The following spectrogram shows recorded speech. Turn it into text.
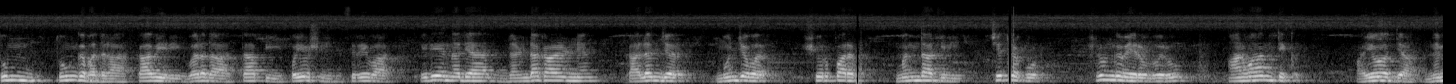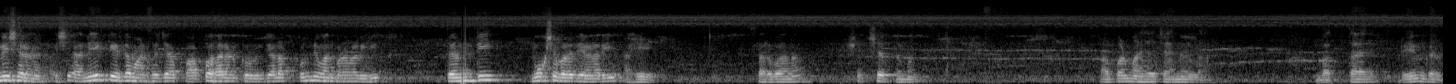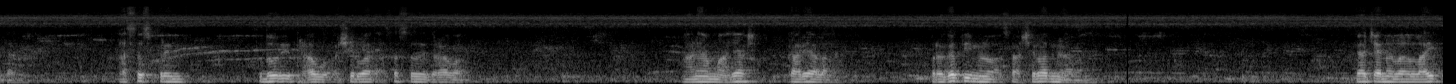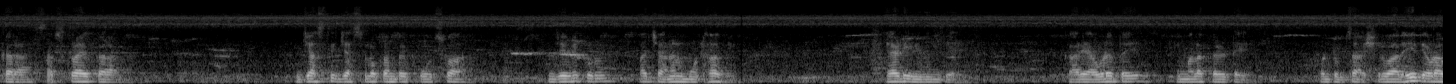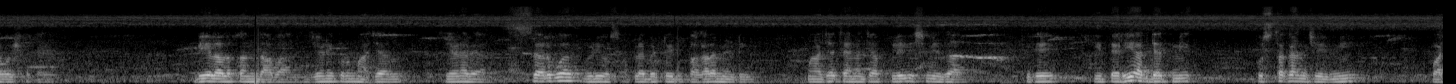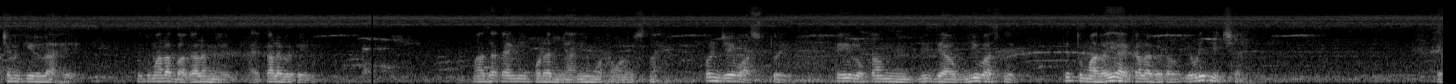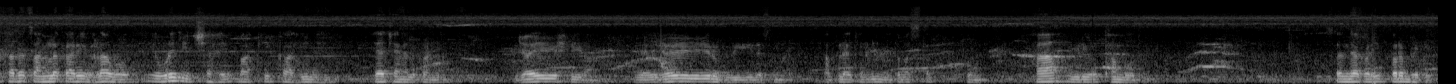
तुंग तुंगभद्रा कावेरी वरदा तापी पयोष्णी श्रीवा इथे नद्या दंडकारण्य कालंजर मुंजवर शूरपारक मंदाकिनी चित्रकूट शृंगवेरुवेरू आन्वांतिक अयोध्या नमेशरण अशी अनेक तीर्थ माणसाच्या पापहरण करून त्याला पुण्यवान बनवणारी ही तंती मोक्षफळ देणारी आहे. सर्वांना शिक्षक नमन. आपण माझ्या चॅनलला बघताय प्रेम करताय असंच प्रेम सदोदित राहावं आशीर्वाद असाच सदोदित राहावा. आणि माझ्या कार्याला प्रगती मिळो असा आशीर्वाद मिळावा. या चॅनलला लाईक करा सबस्क्राईब करा. जास्तीत जास्त लोकांपर्यंत पोचवा जेणेकरून हा चॅनल मोठा होईल. यासाठी विनंती आहे. कार्य आवडत आहे हे मला कळतं आहे पण तुमचा आशीर्वादही तेवढा आवश्यक आहे. बेल अलकन दाबा जेणेकरून माझ्या येणाऱ्या सर्व व्हिडिओज आपल्या भेटीत बघायला मिळतील. माझ्या चॅनलच्या प्लेलिस्टमध्ये जा. तिथे इतरही आध्यात्मिक पुस्तकांचे मी वाचन केलेलं आहे. ते तुम्हाला बघायला मिळेल ऐकायला भेटेल. माझा काही मी मोठा ज्ञानी मोठा माणूस नाही पण जे वाचतो आहे ते लोकांनी द्या मी वाचले ते तुम्हालाही ऐकायला भेटावं एवढीच इच्छा आहे. एखादं चांगलं कार्य घडावं एवढीच इच्छा आहे बाकी काही नाही. या चॅनलकडनं जय श्रीराम. जय जय रघुवीर समर आपल्या चॅनल नतमस्तक होऊन हा व्हिडिओ थांबवतो. संध्याकाळी परत भेटू.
